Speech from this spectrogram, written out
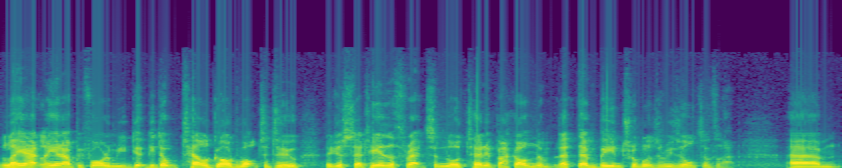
Lay out, lay it out before Him. You, you don't tell God what to do. They just said, "Hear the threats, and Lord, turn it back on them. Let them be in trouble as a result of that." Um,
